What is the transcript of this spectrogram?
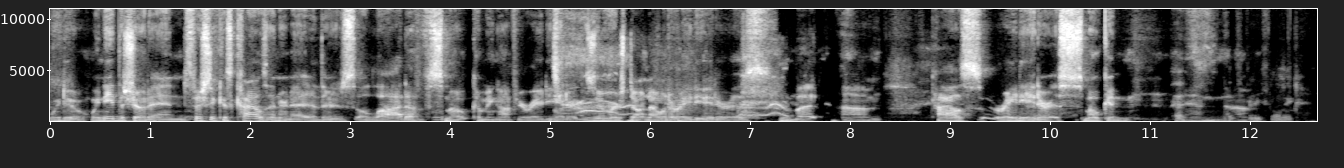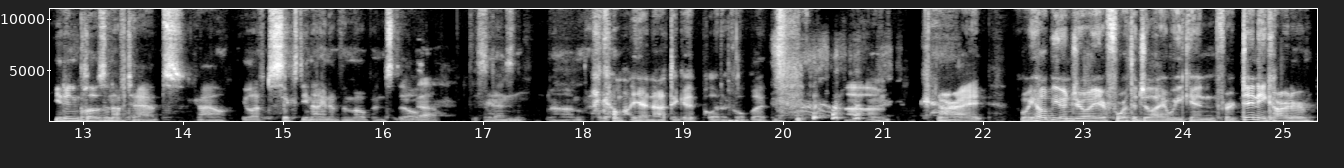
We do. We need the show to end, especially because Kyle's internet. There's a lot of smoke coming off your radiator. The Zoomers don't know what a radiator is, but um, Kyle's radiator is smoking. That's, And, that's um, pretty funny. You didn't close enough tabs, Kyle. You left 69 of them open still. No, Disgusting. And, um, come on, yeah, not to get political, but um, all right. We hope you enjoy your Fourth of July weekend. For Denny Carter,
